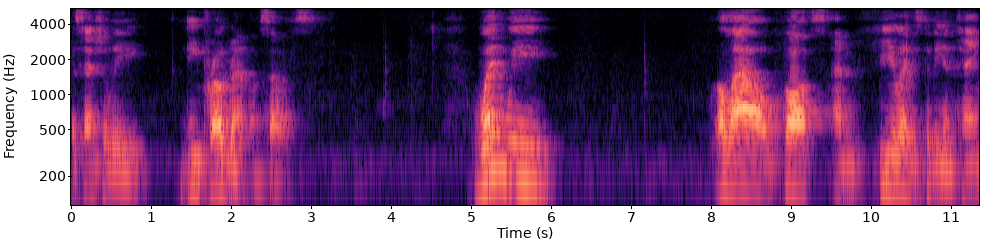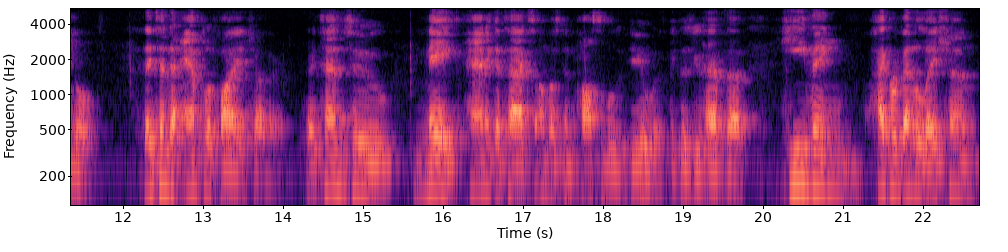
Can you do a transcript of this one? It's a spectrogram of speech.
essentially deprogram themselves. When we allow thoughts and feelings to be entangled, they tend to amplify each other. They tend to make panic attacks almost impossible to deal with because you have the heaving, hyperventilation,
